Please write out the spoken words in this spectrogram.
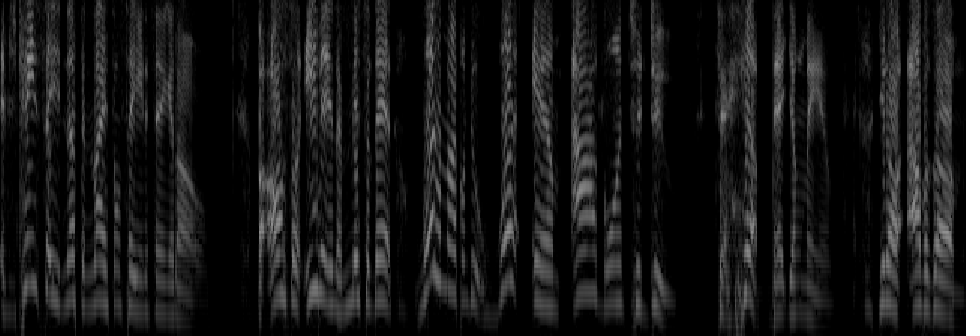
if you can't say nothing nice, don't say anything at all. But also, even in the midst of that, what am I going to do? What am I going to do to help that young man? You know, I was um,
